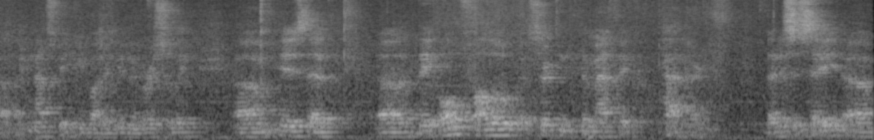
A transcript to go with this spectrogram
uh, not speaking about it universally, um, is that uh, they all follow a certain thematic pattern. That is to say, uh,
